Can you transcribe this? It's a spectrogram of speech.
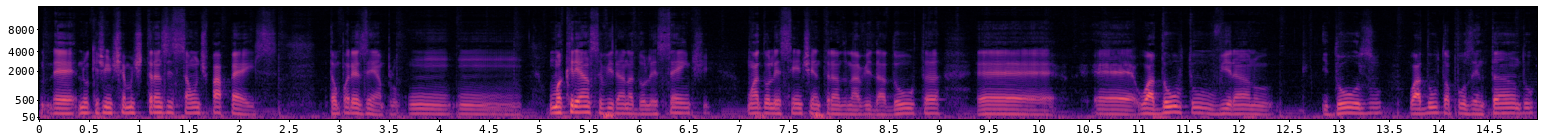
né, no que a gente chama de transição de papéis. Então, por exemplo, um- um- uma criança virando adolescente, um adolescente entrando na vida adulta, é, é, o adulto virando idoso, o adulto aposentando.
